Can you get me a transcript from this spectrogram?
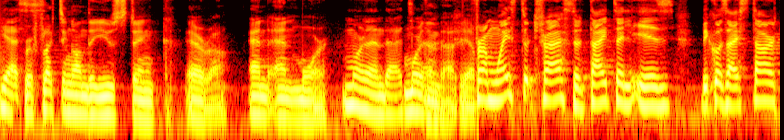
Yes. reflecting on the you stink era and and more. More than that. More than that, yeah. From waste to trash, the title is because I start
